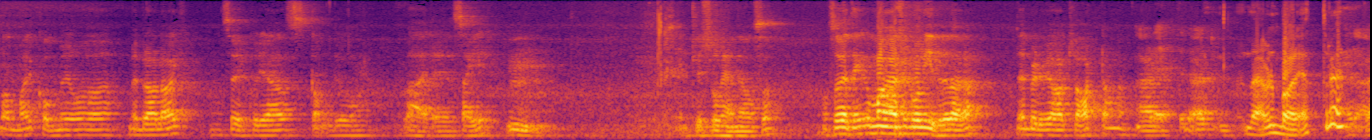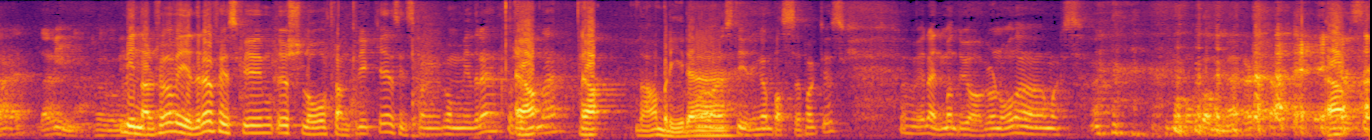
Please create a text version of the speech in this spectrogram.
Danmark kommer jo med bra lag. Sør-Korea skal jo være seier. Mm. Egentlig Slovenia også. Og så vet jeg ikke hvor mange er som går videre der, da. Det burde vi ha klart, da. Men Er det ett, eller er det to? Det er vel bare ett, tror jeg. Ja, det er det. Det er vinneren som går videre. Vinneren som går videre. For husker vi måtte jo slå Frankrike sist gang vi kom videre. på Ja. der. ja, da blir det Og styring av Basse, faktisk. Vi regner med at du avgjør nå, da, Max. Må få komme med først, da. Ja. Se,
